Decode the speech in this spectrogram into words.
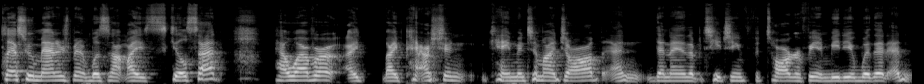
classroom management was not my skill set. However, I my passion came into my job, and then I ended up teaching photography and media with it. And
